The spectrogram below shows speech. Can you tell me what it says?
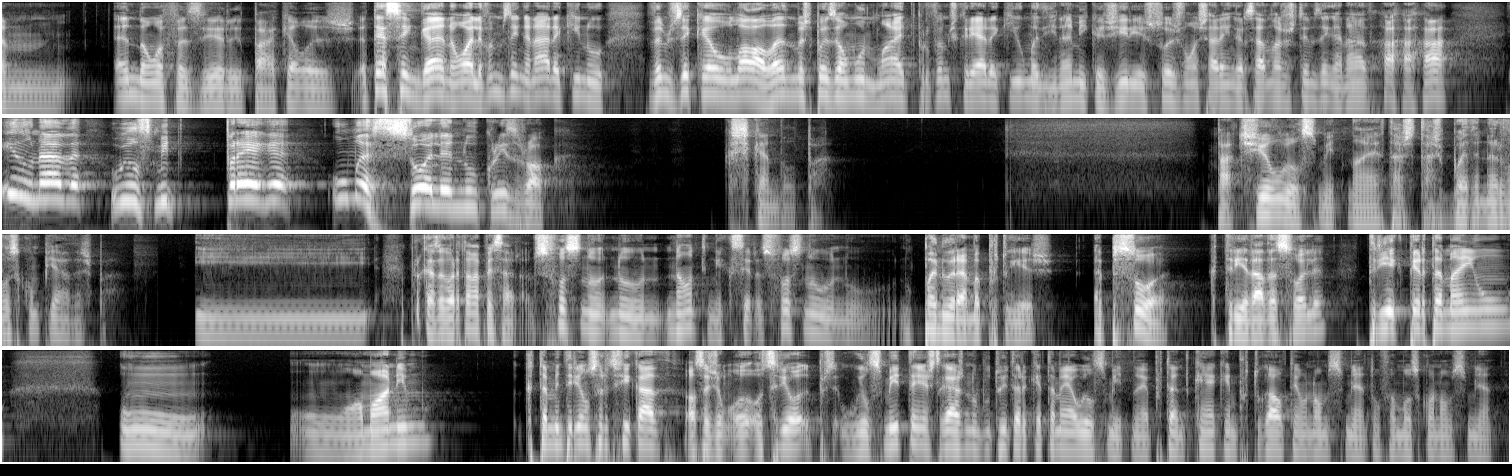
Um, andam a fazer, pá, aquelas. Até se enganam, olha, vamos enganar aqui no. Vamos dizer que é o La La Land, mas depois é o Moonlight, porque vamos criar aqui uma dinâmica gira e as pessoas vão achar engraçado, nós nos temos enganado, hahaha. E do nada, Will Smith prega uma solha no Chris Rock. Que escândalo, pá. Pá, chill Will Smith, não é? Estás, bué nervoso com piadas, pá. E por acaso agora estava a pensar, se fosse no, no não tinha que ser, se fosse no, no, no, panorama português, a pessoa que teria dado a solha teria que ter também um, um, um homónimo também teria um certificado. Ou seja, ou, seria o Will Smith tem este gajo no Twitter que também é Will Smith, não é? Portanto, quem é que em Portugal tem um nome semelhante, um famoso com um nome semelhante?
